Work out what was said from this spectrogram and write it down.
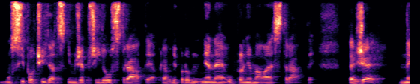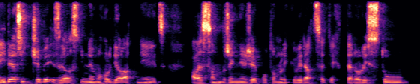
musí počítat s tím, že přijdou ztráty a pravděpodobně ne úplně malé ztráty. Takže nejde říct, že by Izrael s tím nemohl dělat nic, ale samozřejmě, že potom likvidace těch teroristů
